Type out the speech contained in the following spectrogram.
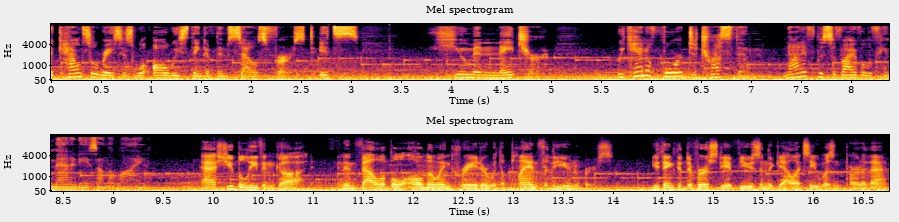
The Council races will always think of themselves first. It's... human nature. We can't afford to trust them, not if the survival of humanity is on the line. Ash, you believe in God, an infallible, all-knowing creator with a plan for the universe. You think the diversity of views in the galaxy wasn't part of that?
